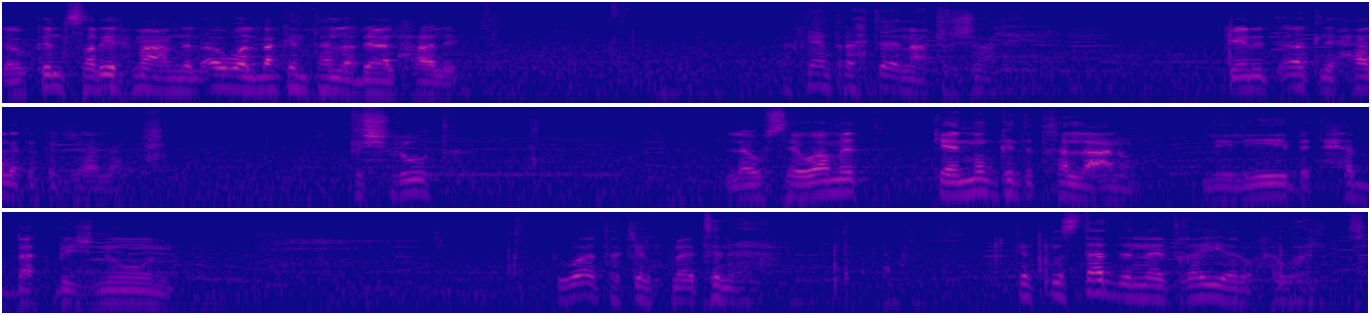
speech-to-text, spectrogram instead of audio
لو كنت صريح معها من الأول ما كنت هلأ بهالحالة. ما كانت رح تقنع ترجع لي كانت قاتلة حالها ترجع لك بشروطها. لو ساومت كان ممكن تتخلى عنه. ليلي بتحبك بجنون. بوقتها كنت مقتنع. كنت مستعد إني أتغير وحاولت.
